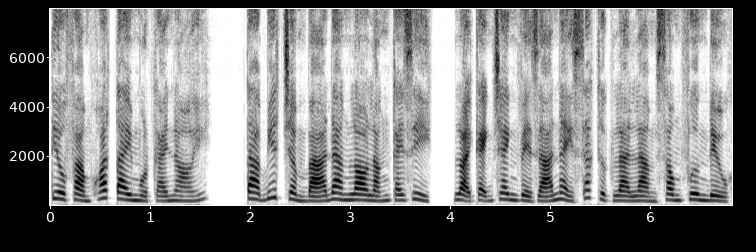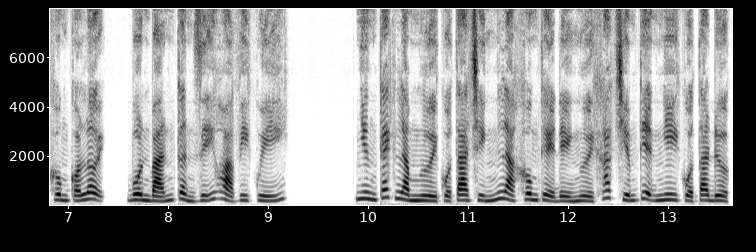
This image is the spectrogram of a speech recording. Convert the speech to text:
Tiêu phàm khoát tay một cái nói, ta biết trầm bá đang lo lắng cái gì, loại cạnh tranh về giá này xác thực là làm song phương đều không có lợi, buôn bán cần dĩ hòa vi quý. Nhưng cách làm người của ta chính là không thể để người khác chiếm tiện nghi của ta được,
